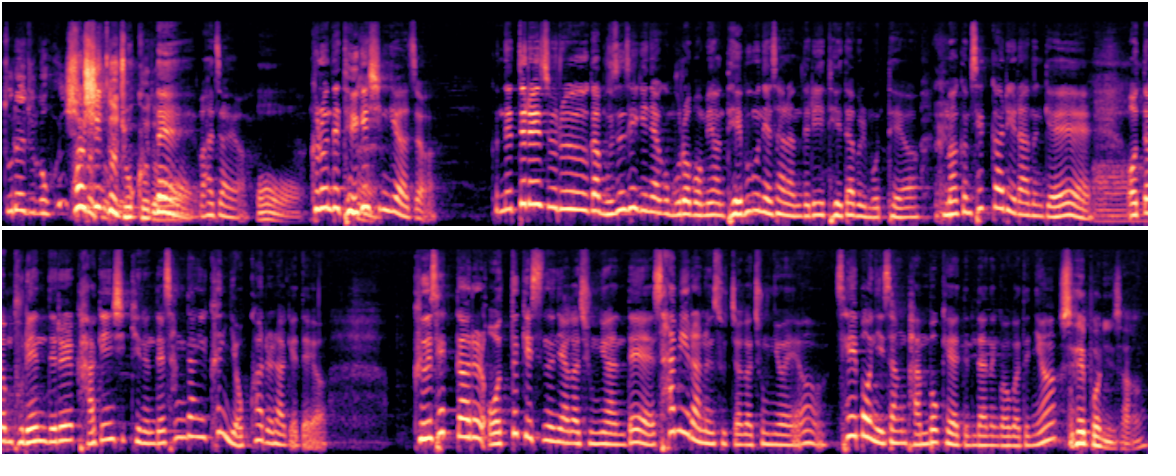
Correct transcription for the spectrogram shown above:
뚜레쥬르가 훨씬, 훨씬 더 더. 좋거든. 네, 맞아요. 어. 그런데 되게 네. 신기하죠. 근데 뜨레쥬르가 무슨 색이냐고 물어보면 대부분의 사람들이 대답을 못 해요. 그만큼 색깔이라는 게 아. 어떤 브랜드를 각인시키는데 상당히 큰 역할을 하게 돼요. 그 색깔을 어떻게 쓰느냐가 중요한데 3이라는 숫자가 중요해요. 세 번 이상 반복해야 된다는 거거든요. 세 번 이상.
